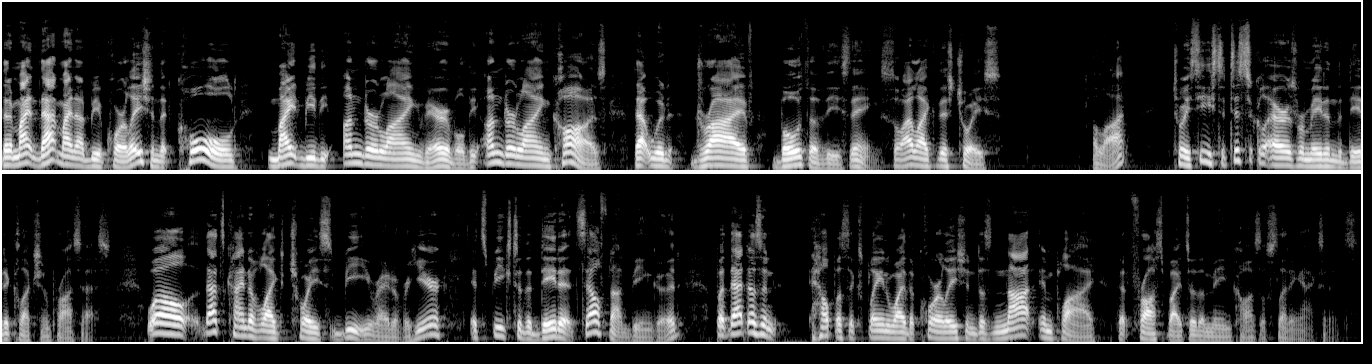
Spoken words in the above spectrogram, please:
that it might that might not be a correlation that cold might be the underlying variable, the underlying cause that would drive both of these things. So I like this choice a lot. Choice C, statistical errors were made in the data collection process. Well, that's kind of like choice B right over here. It speaks to the data itself not being good, but that doesn't help us explain why the correlation does not imply that frostbites are the main cause of sledding accidents.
